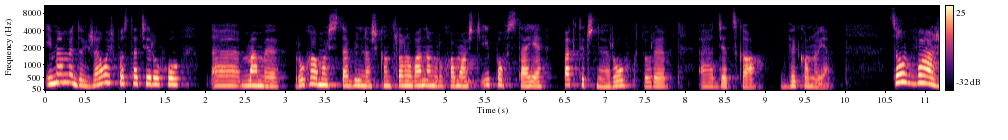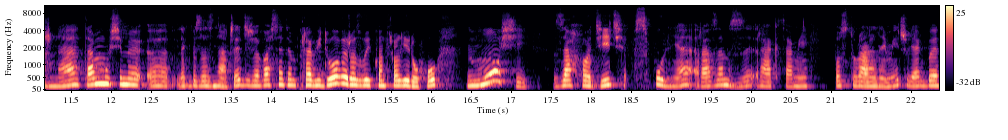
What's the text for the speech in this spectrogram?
I mamy dojrzałość postaci ruchu, e, mamy ruchomość, stabilność, kontrolowaną ruchomość i powstaje faktyczny ruch, który e, dziecko wykonuje. Co ważne, tam musimy e, jakby zaznaczyć, że właśnie ten prawidłowy rozwój kontroli ruchu musi zachodzić wspólnie razem z reakcjami posturalnymi, czyli jakby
